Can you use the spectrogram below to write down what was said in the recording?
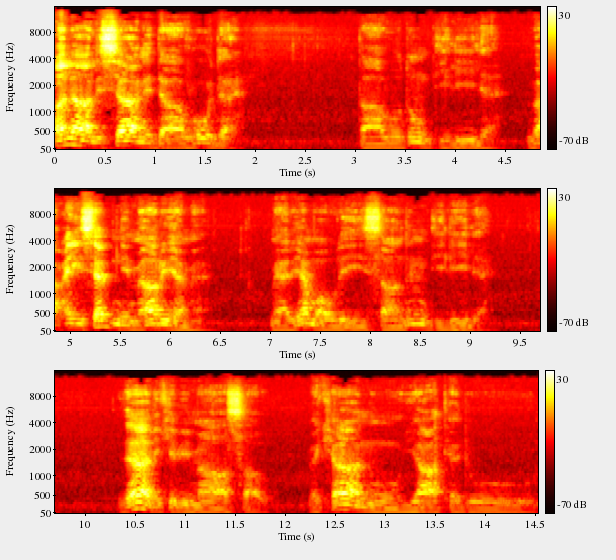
Ala lisani Davud'e Davud'un diliyle ve İsa ibn Meryem'e Meryem oğlu İsa'nın diliyle ذَٰلِكَ بِمَا asav ve kânû ya'tedûn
